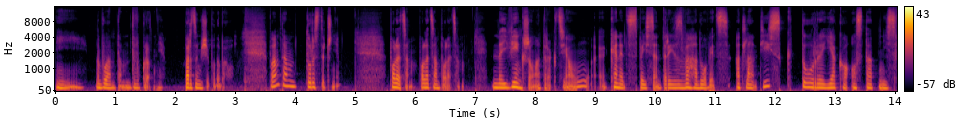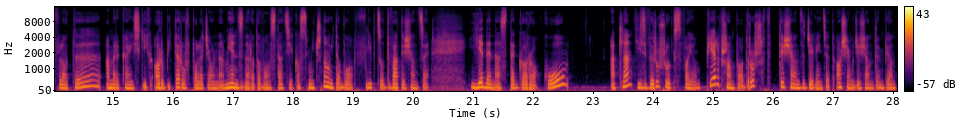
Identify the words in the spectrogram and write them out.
i no byłam tam dwukrotnie. Bardzo mi się podobało. Byłam tam turystycznie. Polecam, polecam, polecam. Największą atrakcją Kennedy Space Center jest wahadłowiec Atlantis, który jako ostatni z floty amerykańskich orbiterów poleciał na Międzynarodową Stację Kosmiczną i to było w lipcu 2011 roku. Atlantis wyruszył w swoją pierwszą podróż w 1985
